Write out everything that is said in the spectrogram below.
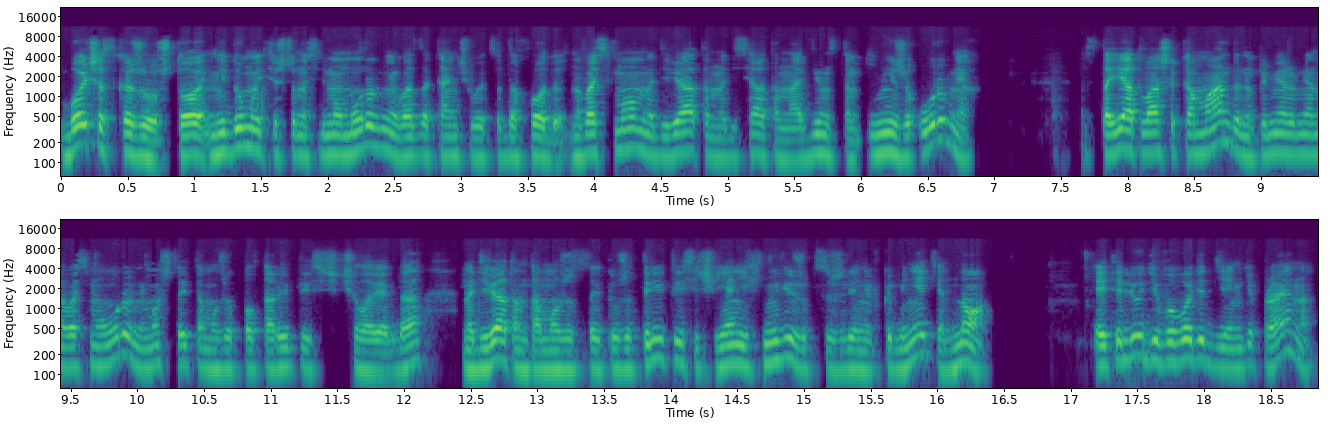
Больше скажу, что не думайте, что на седьмом уровне у вас заканчиваются доходы. На восьмом, на девятом, на десятом, на одиннадцатом и ниже уровнях стоят ваши команды, например, у меня на восьмом уровне может стоять там уже полторы тысячи человек, да, на девятом там может стоять уже три тысячи, я их не вижу, к сожалению, в кабинете, но эти люди выводят деньги, правильно?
